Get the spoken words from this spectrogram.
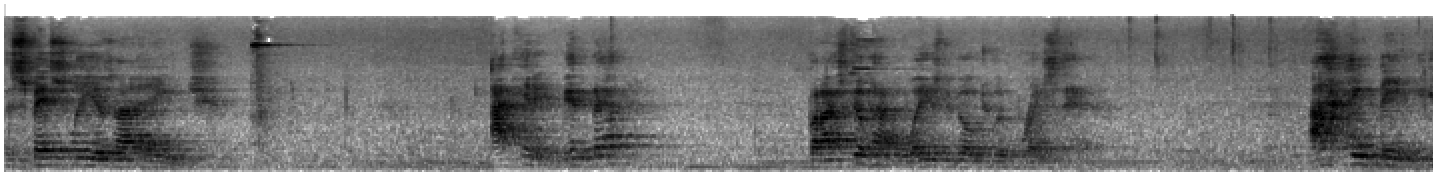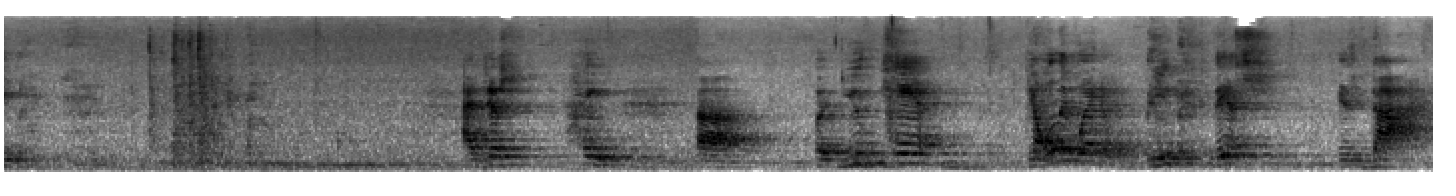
especially as I age. I can admit that, but I still have a ways to go to embrace that. I hate being human. I just hate, uh, but you can't, the only way to beat this is die.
